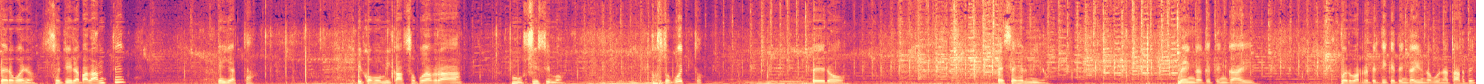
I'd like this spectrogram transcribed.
Pero bueno, se tira para adelante y ya está. Y como mi caso, pues habrá muchísimo, por supuesto. Pero ese es el mío. Venga, que tengáis, vuelvo a repetir que tengáis una buena tarde.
